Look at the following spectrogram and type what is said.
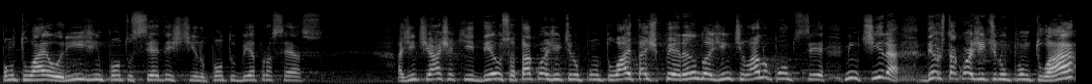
Ponto A é origem, ponto C é destino, ponto B é processo. A gente acha que Deus só está com a gente no ponto A e está esperando a gente lá no ponto C. Mentira! Deus está com a gente no ponto A,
